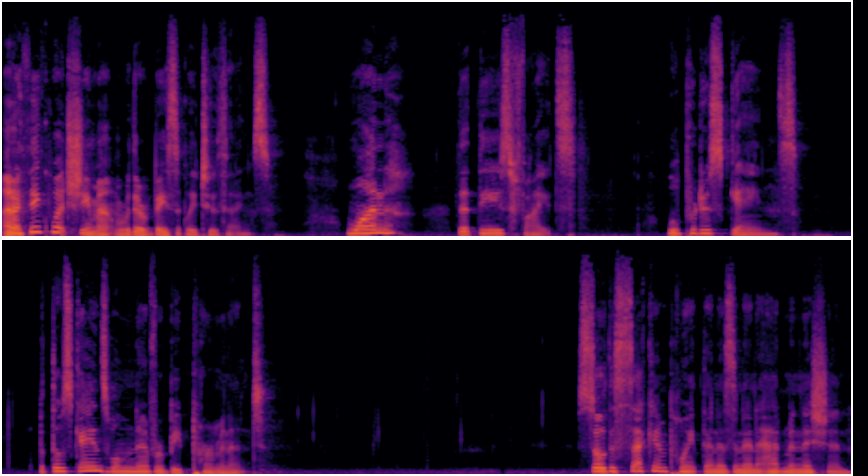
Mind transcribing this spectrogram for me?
And I think what she meant were there were basically two things. One, that these fights will produce gains, but those gains will never be permanent. So the second point then is an admonition.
